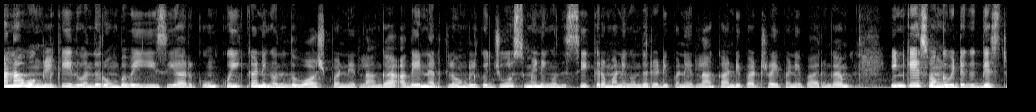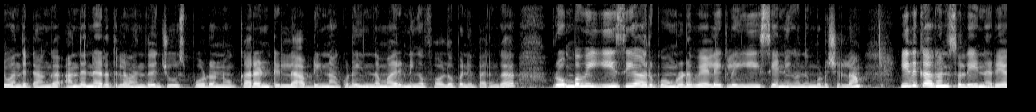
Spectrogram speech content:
ஆனால் உங்களுக்கு இது வந்து ரொம்பவே ஈஸியாக இருக்கும். குயிக்காக நீங்கள் வந்து இதை வாஷ் பண்ணிடலாங்க அதே நேரத்தில் உங்களுக்கு ஜூஸுமே நீங்கள் வந்து சீக்கிரமாக நீங்கள் வந்து ரெடி பண்ணிடலாம் கண்டிப்பாக ட்ரை பண்ணி பாருங்கள் இன்கேஸ் உங்கள் வீட்டுக்கு கெஸ்ட்டு வந்துட்டாங்க அந்த நேரத்தில் வந்து ஜூஸ் போடணும். கரண்ட் இல்லை அப்படின்னா கூட இந்த மாதிரி நீங்கள் ஃபாலோ பண்ணி பாருங்கள் ரொம்பவே ஈஸியாக இருக்கும். உங்களோட வேலைகளையும் ஈஸியாக நீங்கள் வந்து முடிச்சிடலாம். இதுக்காகன்னு சொல்லி நிறைய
